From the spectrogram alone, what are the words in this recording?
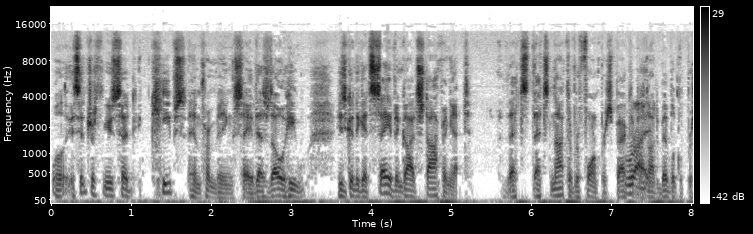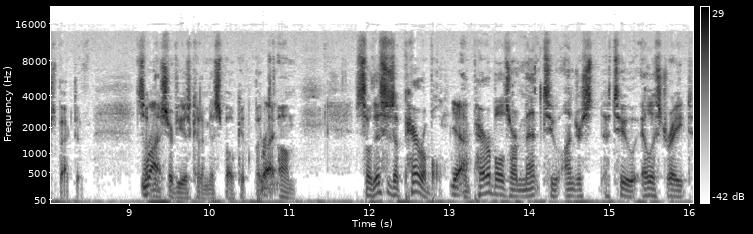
Well, it's interesting you said keeps him from being saved, as though he he's going to get saved and God's stopping it. That's that's not the reform perspective. Right. It's not a biblical perspective. So right. I'm not sure if you just kind of misspoke it, but right. um, so this is a parable. Yeah. And parables are meant to under, to illustrate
